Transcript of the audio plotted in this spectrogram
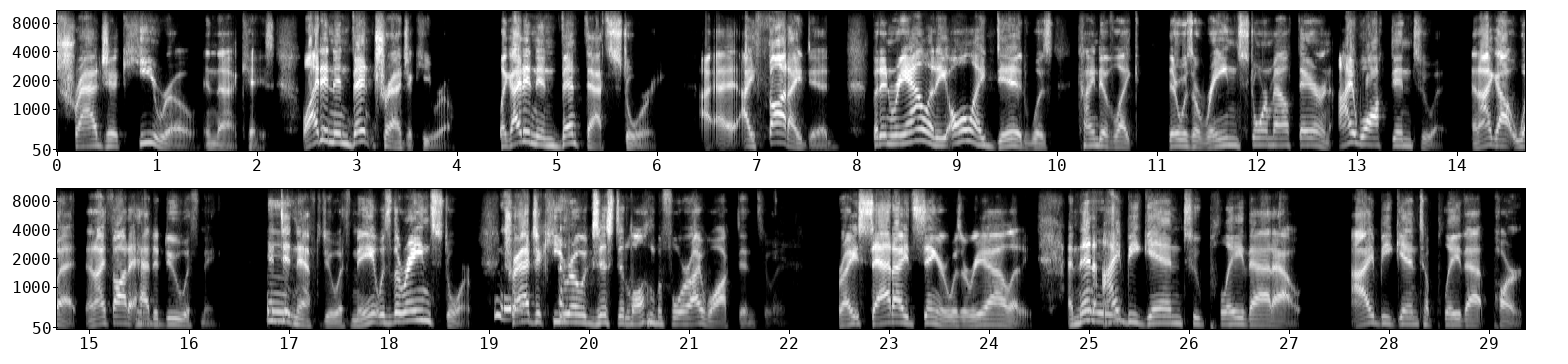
tragic hero in that case. Well, I didn't invent tragic hero. Like I didn't invent that story. I, I, thought I did, but in reality, all I did was kind of like there was a rainstorm out there and I walked into it and I got wet and I thought it had mm. to do with me. It didn't mm. have to do with me. It was the rainstorm. Tragic hero existed long before I walked into it. Right? Sad eyed singer was a reality. And then I mm. began to play that out. I began to play that part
